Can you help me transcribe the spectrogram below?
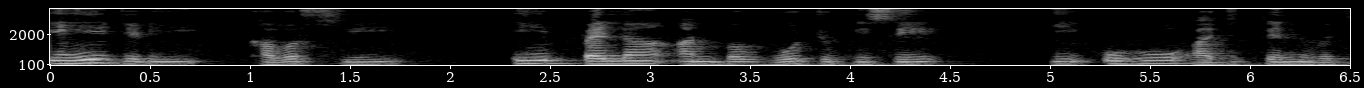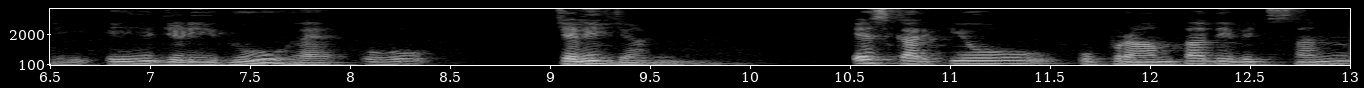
ਇਹ ਜਿਹੜੀ ਖਬਰ ਸੀ, ਇਹ ਪਹਿਲਾਂ ਅਨੁਭਵ ਹੋ ਚੁੱਕੀ ਸੀ ਕਿ ਉਹ ਅੱਜ 3 ਵਜੇ ਇਹ ਜਿਹੜੀ ਰੂਹ ਹੈ, ਉਹ ਚਲੀ ਜਾਣੀ ਹੈ। ਇਸ ਕਰਕੇ ਉਹ ਉਪਰਾਮਤਾ ਦੇ ਵਿੱਚ ਸਨ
